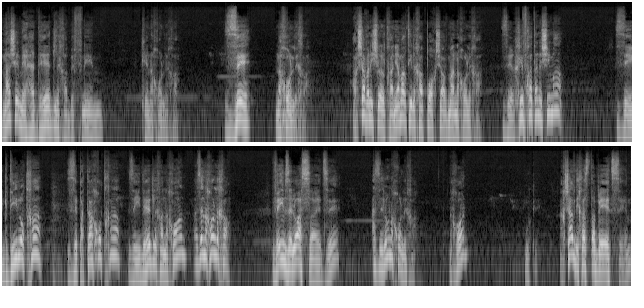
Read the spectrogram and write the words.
מה שמהדהד לך בפנים, כנכון לך. זה נכון לך. עכשיו אני שואל אותך, אני אמרתי לך פה עכשיו מה נכון לך. זה הרחיב לך את הנשימה? זה הגדיל אותך? זה פתח אותך? זה ידהד לך נכון? אז זה נכון לך. ואם זה לא עשה את זה, אז זה לא נכון לך. נכון? אוקיי. עכשיו נכנסת בעצם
